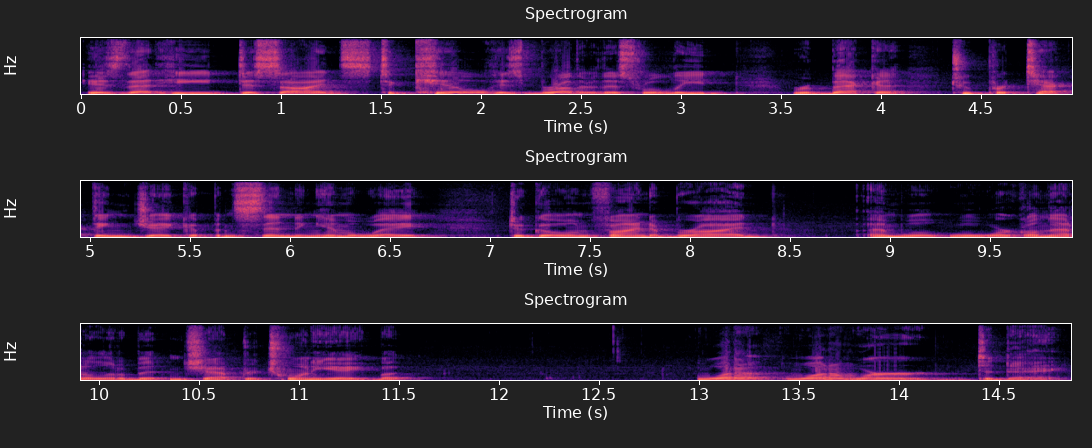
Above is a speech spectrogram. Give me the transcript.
is that he decides to kill his brother. This will lead Rebekah to protecting Jacob and sending him away to go and find a bride. And we'll, we'll work on that a little bit in chapter 28. But what a what a word today.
